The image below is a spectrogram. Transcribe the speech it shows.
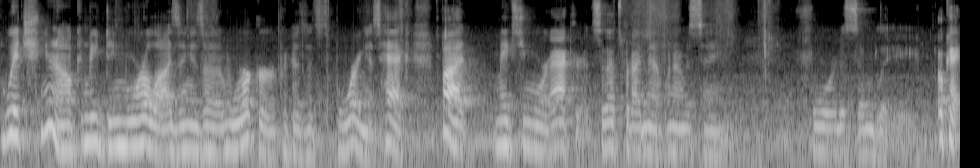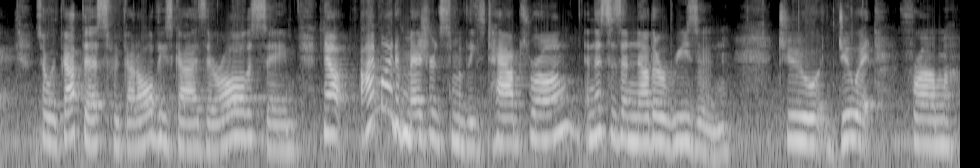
which, you know, can be demoralizing as a worker because it's boring as heck, but makes you more accurate. So that's what I meant when I was saying Ford assembly. Okay, so we've got this, we've got all these guys, they're all the same. Now, I might have measured some of these tabs wrong, and this is another reason to do it from,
